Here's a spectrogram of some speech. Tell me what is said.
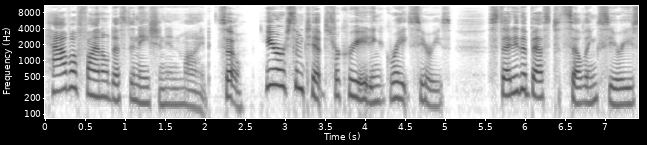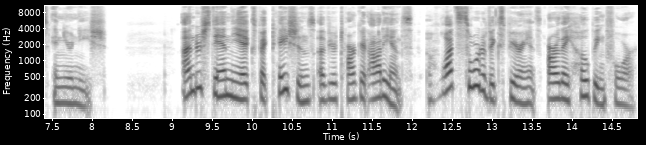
Have a final destination in mind. So, here are some tips for creating a great series. Study the best selling series in your niche. Understand the expectations of your target audience. What sort of experience are they hoping for?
